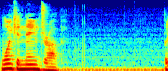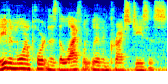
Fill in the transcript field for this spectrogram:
one can name drop. But even more important is the life we live in Christ Jesus,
